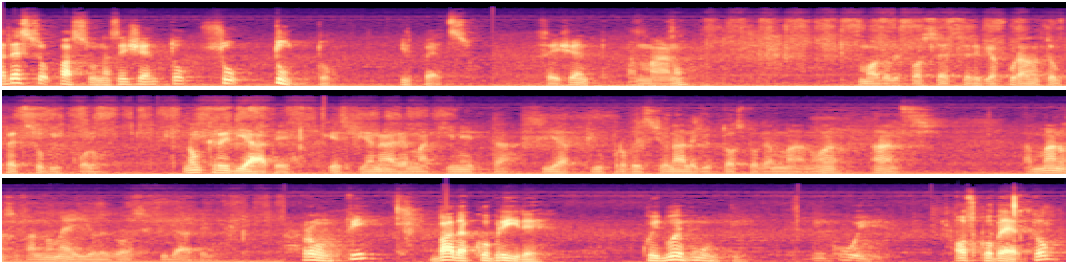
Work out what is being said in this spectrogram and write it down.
Adesso passo una 600 su tutto il pezzo, 600 a mano, in modo che possa essere più accurato, è un pezzo piccolo. Non crediate che spianare a macchinetta sia più professionale piuttosto che a mano, eh? anzi, a mano si fanno meglio le cose, fidatevi. Pronti? Vado a coprire quei due punti in cui ho scoperto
